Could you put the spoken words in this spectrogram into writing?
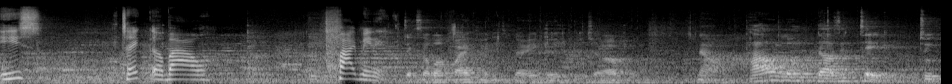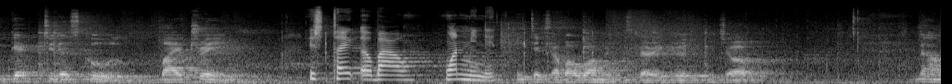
It's take about five minutes. It takes about five minutes. Very good. Good job. Now, how long does it take to get to the school by train? It take about one minute. It takes about one minute. Very good. Good job. Now,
